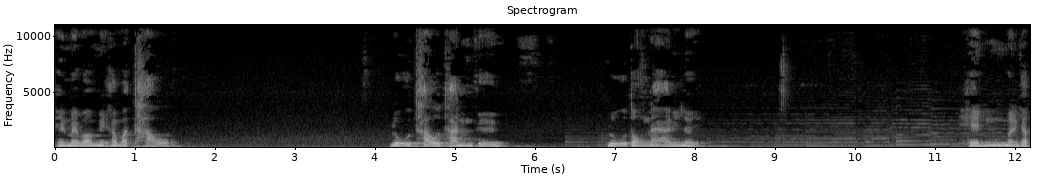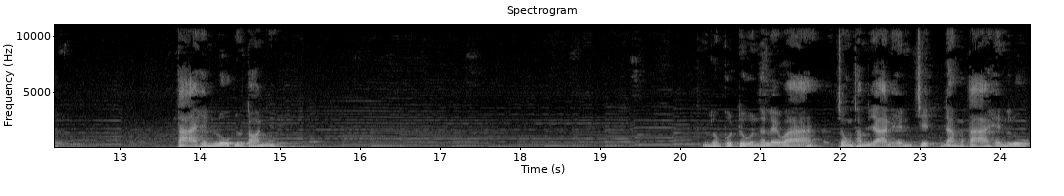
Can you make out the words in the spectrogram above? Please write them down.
เห็นไหมว่ามีคำว่าเท่า รู้เท่าทันคือ รู้ตรงหน้านี้เลย เห็นเหมือนกับ ตาเห็นรูปอยู่ตอนนี้ หลวงปู่ดูลท่านเลยว่า จงทำยานเห็นจิตดั่งตาเห็นรูป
